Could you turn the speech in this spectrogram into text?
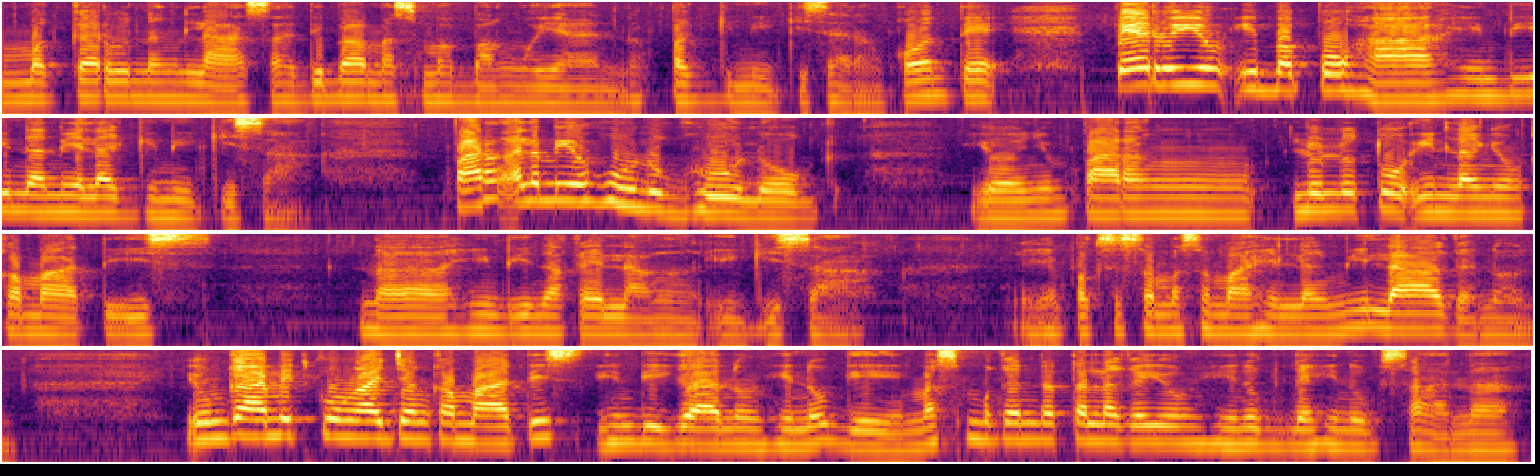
magkaroon ng lasa, 'di ba? Mas mabango 'yan pag ginikisa ng konti. Pero yung iba po ha, hindi na nila ginikisa. Parang alam mo yung hulog-hulog. 'Yun, yung parang lulutuin lang yung kamatis na hindi na kailangang igisa. Ganyan, pagsasama-samahin lang nila, ganon. Yung gamit ko nga diyang kamatis, hindi ganong hinog eh. Mas maganda talaga yung hinog na hinog sana.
